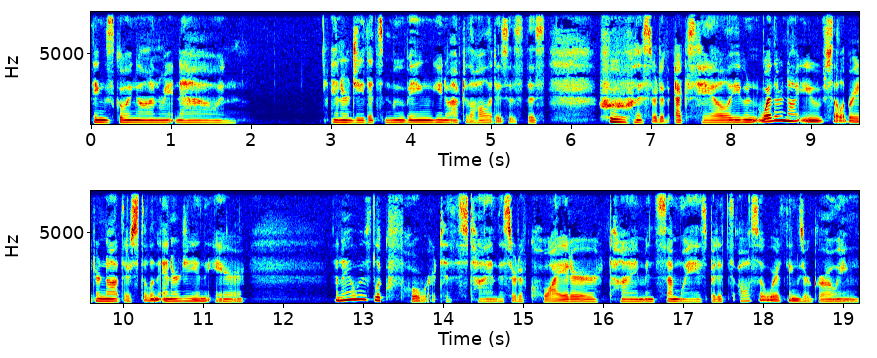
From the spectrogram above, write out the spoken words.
things going on right now and energy that's moving. You know, after the holidays is this whew, this sort of exhale. Even whether or not you celebrate or not, there's still an energy in the air. And I always look forward to this time, this sort of quieter time in some ways, but it's also where things are growing.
